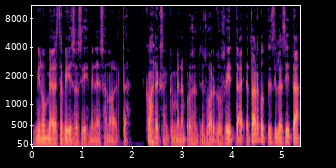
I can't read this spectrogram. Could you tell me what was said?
minun mielestä viisas ihminen sanoi, että 80 prosentin suoritus riittää. Ja tarkoitti sillä sitä,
